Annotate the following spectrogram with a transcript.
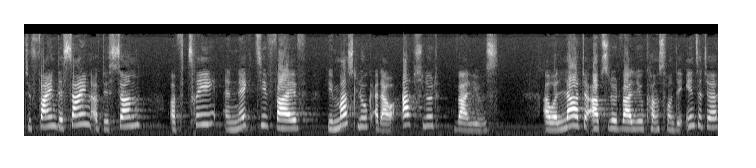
To find the sign of the sum of 3 and negative 5, we must look at our absolute values. Our larger absolute value comes from the integer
